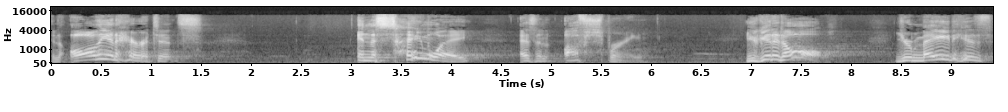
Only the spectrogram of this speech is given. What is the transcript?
and all the inheritance in the same way as an offspring. You get it all. You're made his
